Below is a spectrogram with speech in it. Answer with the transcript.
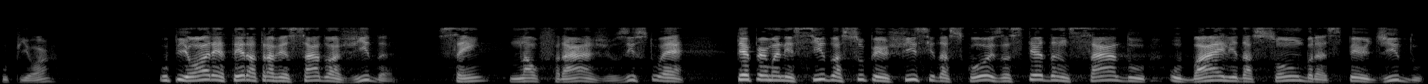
o pior? O pior é ter atravessado a vida sem naufrágios, isto é, ter permanecido à superfície das coisas, ter dançado o baile das sombras, perdido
